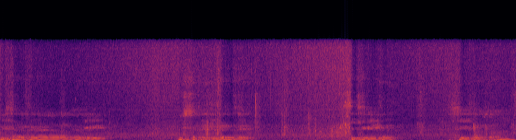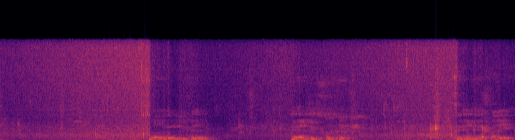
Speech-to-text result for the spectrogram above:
Vistaratana Nandari, Vistata Grande, Sitirika, Sitata, Svagalika, Radhikoti, Kananda Kali,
